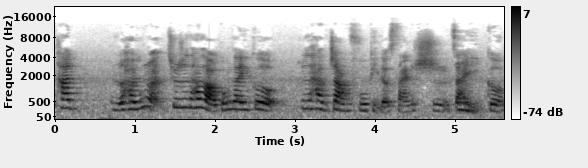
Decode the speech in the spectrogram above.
他很软，就是她老公在一个，就是她的丈夫彼得三世在一个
